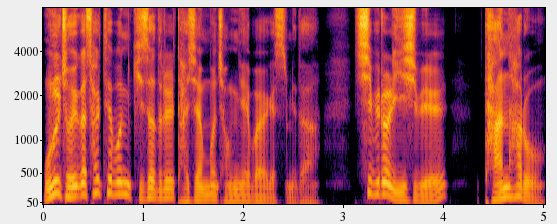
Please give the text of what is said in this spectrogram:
오늘 저희가 살펴본 기사들을 다시 한번 정리해봐야겠습니다. 11월 20일 단 하루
